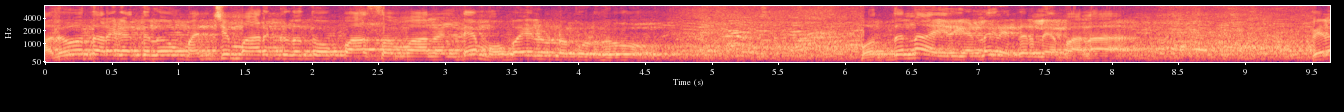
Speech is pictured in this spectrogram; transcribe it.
పదో తరగతిలో మంచి మార్కులతో పాస్ అవ్వాలంటే మొబైల్ ఉండకూడదు. పొద్దున్న ఐదు గంటలకు నిద్ర లేపాలా? పిల్ల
